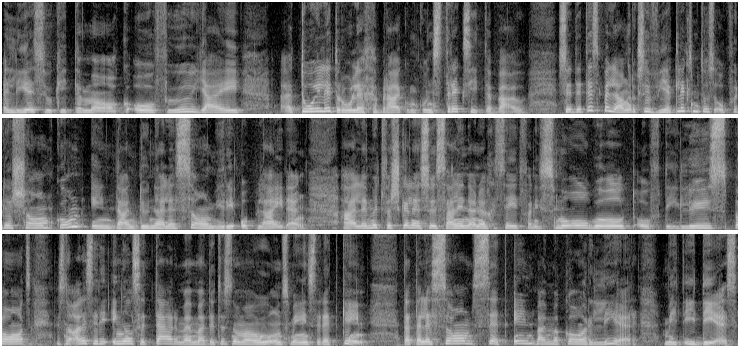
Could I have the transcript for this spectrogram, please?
'n leeshoekie te maak of hoe jy 'n toiletrolle gebruik om konstruksie te bou. So dit is belangrik so weekliks met ons opvoeders saamkom en dan doen hulle saam hierdie opleiding. Hulle moet verskillende so Sally nou nou gesê het van die small world of die loose parts. Dis nou alles hierdie Engelse terme, maar dit is nou maar hoe ons mense dit ken. Dat hulle saam sit en by mekaar leer met idees.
